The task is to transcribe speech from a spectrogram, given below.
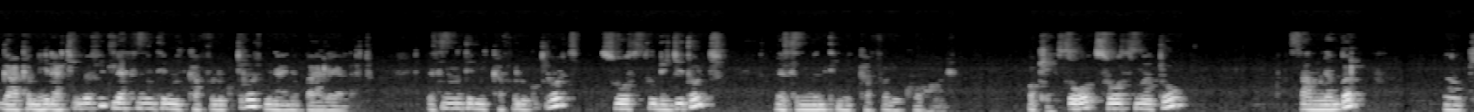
ጋር ከመሄዳችን በፊት ለስምንት የሚካፈሉ ቁጥሮች ምን አይነት ባህሪ ያላቸው? ለስምንት የሚካፈሉ ቁጥሮች ሶስቱ digit ኦች ለስምንት የሚካፈሉ ከሆነ። okay ሶስት መቶ some number okay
